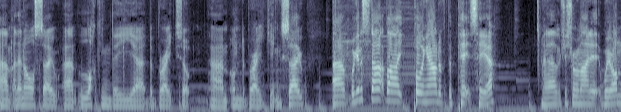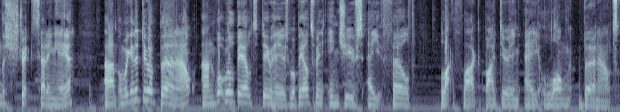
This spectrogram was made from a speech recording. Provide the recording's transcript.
um, and then also um, locking the uh, the brakes up um, under braking. So we're going to start by pulling out of the pits here. Just a reminder, we're on the strict setting here. Um, and we're going to do a burnout. And what we'll be able to do here is we'll be able to induce a furled black flag by doing a long burnout.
